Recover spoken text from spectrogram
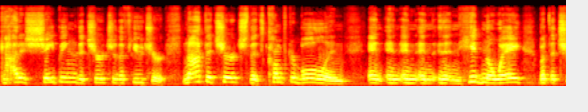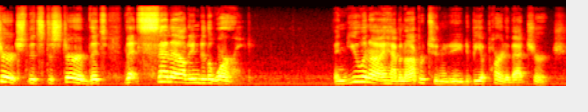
God is shaping the church of the future, not the church that's comfortable and, and, and, and, and, and hidden away, but the church that's disturbed, that's, that's sent out into the world. And you and I have an opportunity to be a part of that church.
